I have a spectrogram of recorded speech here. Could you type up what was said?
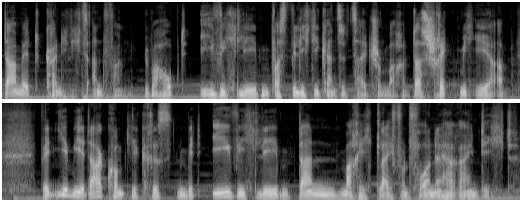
damit kann ich nichts anfangen. Überhaupt ewig leben, was will ich die ganze Zeit schon machen? Das schreckt mich eher ab. Wenn ihr mir da kommt, ihr Christen, mit ewig leben, dann mache ich gleich von vornherein dicht.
